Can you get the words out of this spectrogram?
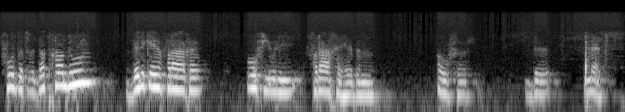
voordat we dat gaan doen, wil ik even vragen of jullie vragen hebben over de les.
